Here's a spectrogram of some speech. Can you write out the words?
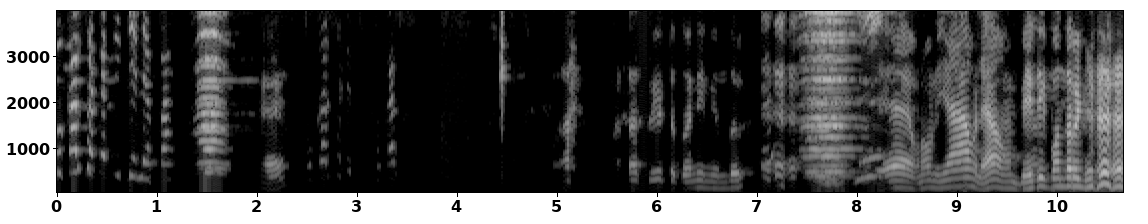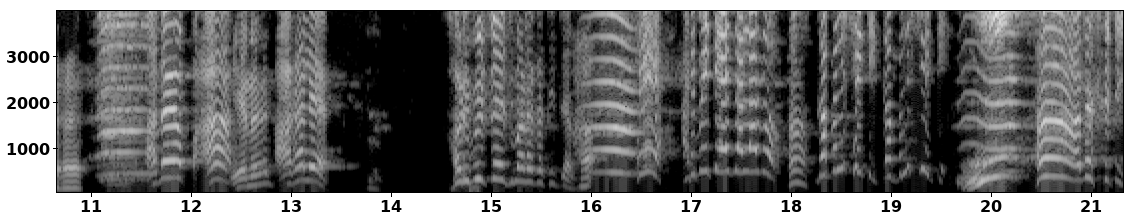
ಪುಕರ್ ಸಕತ್ತಿದ್ದಿಲ್ಲಪ್ಪ. ಏ? ಪುಕರ್ ಸಕತ್ತಿ ಪುಕರ್ ಮಟ ಸ್ವೀಟ್ ಧ್ವನಿ ನಿಂದು. ಏ ಅವ್ನು ಯಾವ ಅವ್ನು ಬೇದಿಗೆ ಬಂದರ್ಗ. ಅದೇಪ್ಪ ಏನು? ಆಗಲೇ ಹಡಿಬಿಟೇಜ್ ಮಾಡಕತ್ತಿದ್ದೆ ಏ ಅಲ್ಲ ಅದು. ಹಾ. ಗಬಲ್ ಸಿಟಿ ಗಬಲ್ ಸಿಟಿ ಹಾ ಅದೇ ಸಿಟಿ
